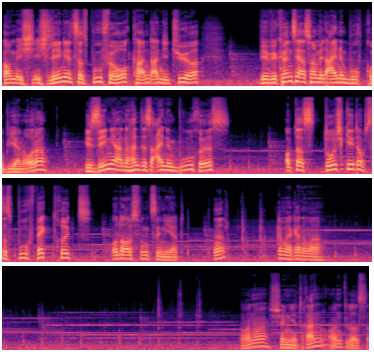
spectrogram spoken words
Komm, ich, ich lehne jetzt das Buch für hochkant an die Tür. Wir, wir können es ja erstmal mit einem Buch probieren, oder? Wir sehen ja anhand des einen Buches, ob das durchgeht, ob es das Buch wegdrückt oder ob es funktioniert. Ne? Können wir gerne mal. So, warte mal, schön hier dran und los.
